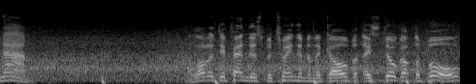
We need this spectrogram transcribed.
Nam. A lot of defenders between them and the goal, but they still got the ball.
